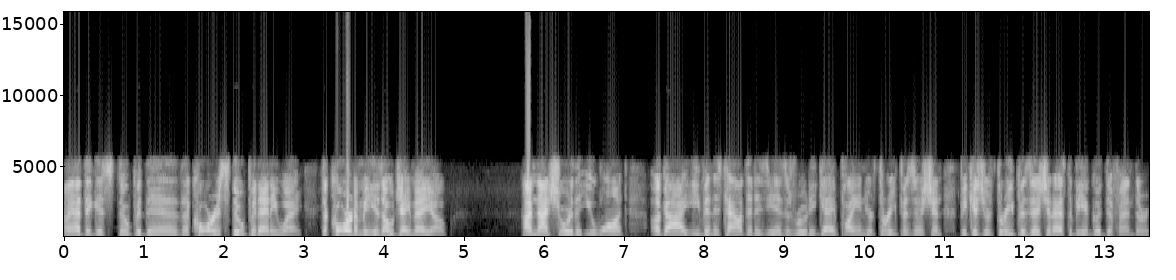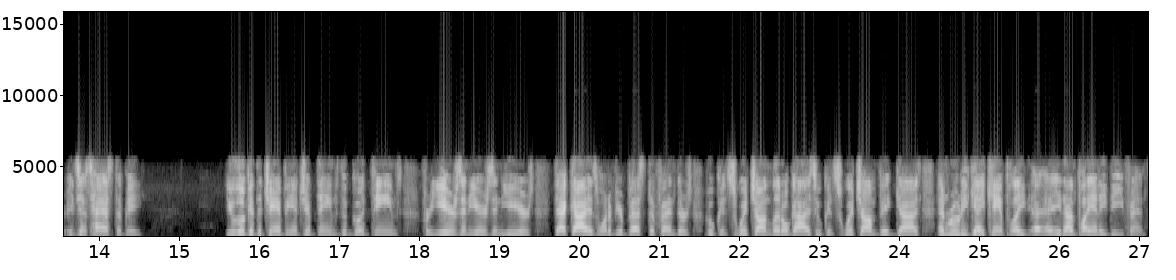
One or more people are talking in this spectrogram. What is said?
I mean, I think it's stupid. The, the core is stupid anyway. The core to me is O.J. Mayo. I'm not sure that you want a guy, even as talented as he is, as Rudy Gay, playing your three position because your three position has to be a good defender. It just has to be. You look at the championship teams, the good teams, for years and years and years, that guy is one of your best defenders who can switch on little guys, who can switch on big guys. And Rudy Gay can't play, uh, he doesn't play any defense.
